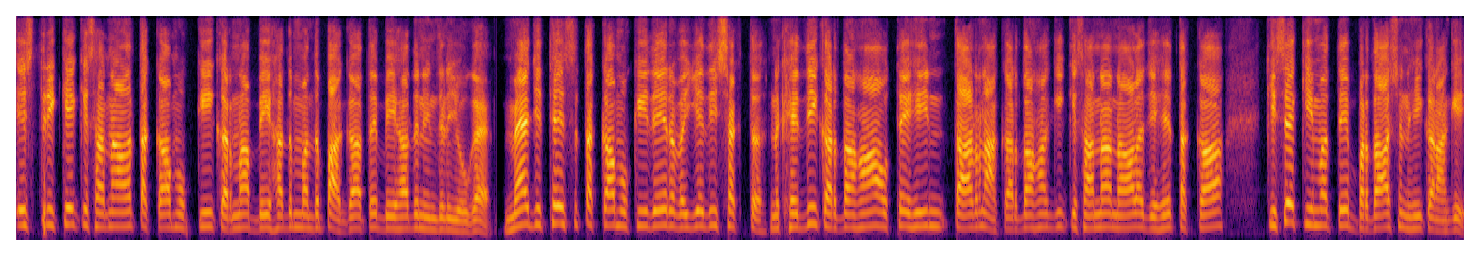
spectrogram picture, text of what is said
ਇਸ ਤਰੀਕੇ ਕਿਸਾਨਾਂ ਨਾਲ ਧੱਕਾ ਮੁੱਕੀ ਕਰਨਾ ਬੇਹੱਦ ਮੰਦਭਾਗਾ ਅਤੇ ਬੇਹੱਦ ਨਿੰਦਣਯੋਗ ਹੈ। ਮੈਂ ਜਿੱਥੇ ਇਸ ਧੱਕਾ ਮੁੱਕੀ ਦੇ ਰਵੱਈਏ ਦੀ ਸਖਤ ਨਖੇਦੀ ਕਰਦਾ ਹਾਂ, ਉੱਥੇ ਹੀ ਤਾੜਨਾ ਕਰਦਾ ਹਾਂ ਕਿ ਕਿਸਾਨਾਂ ਨਾਲ ਅਜਿਹੇ ਧੱਕਾ ਕਿਸੇ ਕੀਮਤ ਤੇ ਬਰਦਾਸ਼ਤ ਨਹੀਂ ਕਰਾਂਗੇ।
